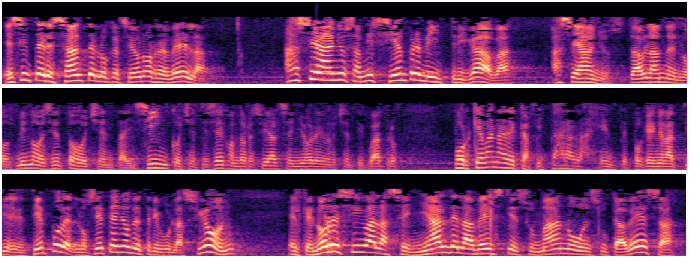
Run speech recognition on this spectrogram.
Es interesante lo que el Señor nos revela. Hace años a mí siempre me intrigaba, hace años, estoy hablando en los 1985, 86, cuando recibí al Señor en el 84, ¿por qué van a decapitar a la gente? Porque en el, tiempo de los siete años de tribulación, el que no reciba la señal de la bestia en su mano o en su cabeza,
